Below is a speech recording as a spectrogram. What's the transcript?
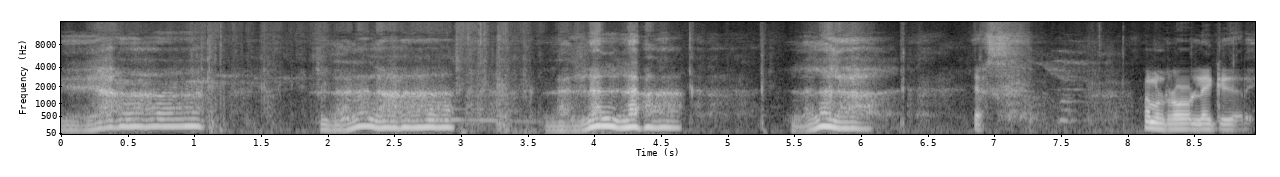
യാ, റോഡ് എടുക്കുന്നു. യെസ് നമ്മൾ റോഡിലേക്ക് കയറി.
